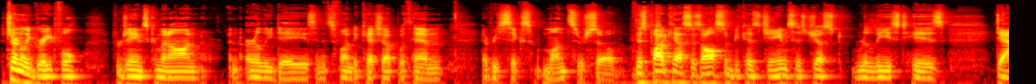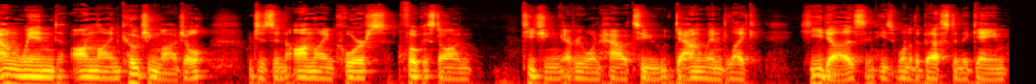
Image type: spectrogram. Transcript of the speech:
eternally grateful for James coming on in early days and it's fun to catch up with him every six months or so. This podcast is awesome because James has just released his Downwind online coaching module, which is an online course focused on teaching everyone how to downwind like he does. And he's one of the best in the game.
